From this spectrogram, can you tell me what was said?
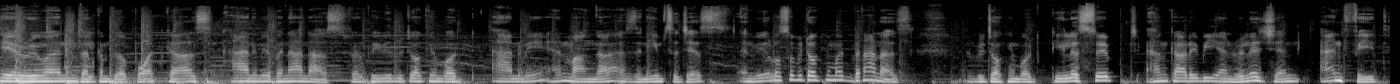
Hey everyone, welcome to our podcast Anime Bananas, where we will be talking about anime and manga as the name suggests, and we will also be talking about bananas. We'll be talking about Taylor Swift and Cardi B and religion and faith,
